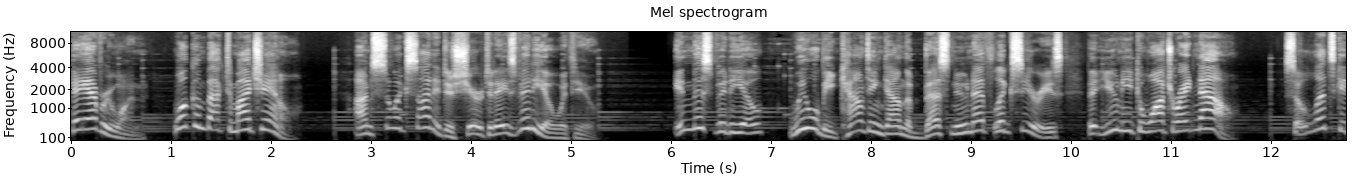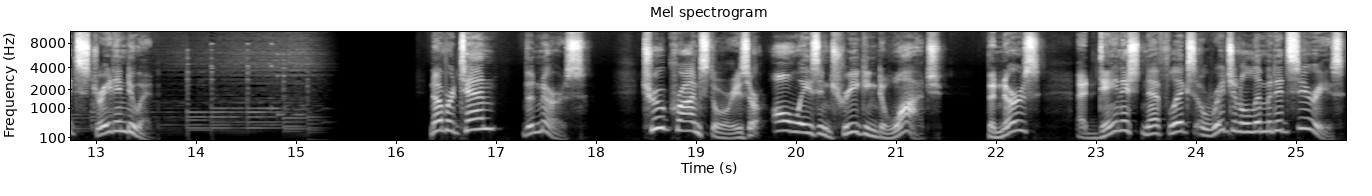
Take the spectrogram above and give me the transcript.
Hey everyone, welcome back to my channel. I'm so excited to share today's video with you. In this video, we will be counting down the best new Netflix series that you need to watch right now. So let's get straight into it. Number 10. The Nurse True crime stories are always intriguing to watch. The Nurse, a Danish Netflix original limited series,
